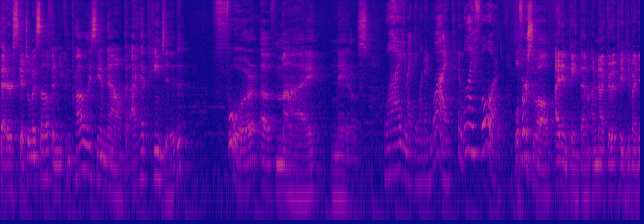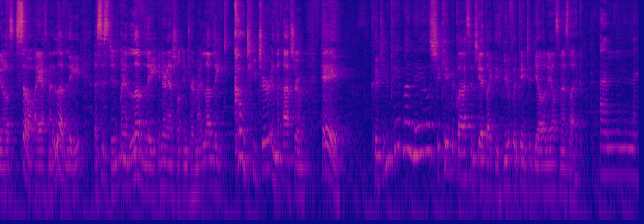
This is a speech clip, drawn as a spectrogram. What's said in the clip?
better schedule myself and you can probably see them now, but I have painted four of my nails. Why, you might be wondering why, and why four? Well, first of all, I didn't paint them. I'm not good at painting my nails. So I asked my lovely assistant, my lovely international intern, my lovely co-teacher in the classroom, hey, could you paint my nails? She came to class and she had like these beautifully painted yellow nails and I was like, Um, and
